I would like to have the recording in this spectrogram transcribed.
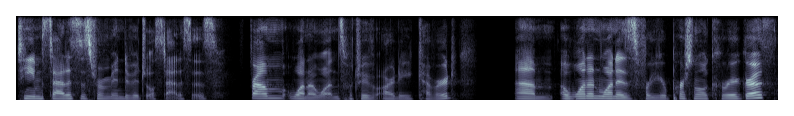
team statuses from individual statuses, from one on ones, which we've already covered. Um, a one on one is for your personal career growth.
